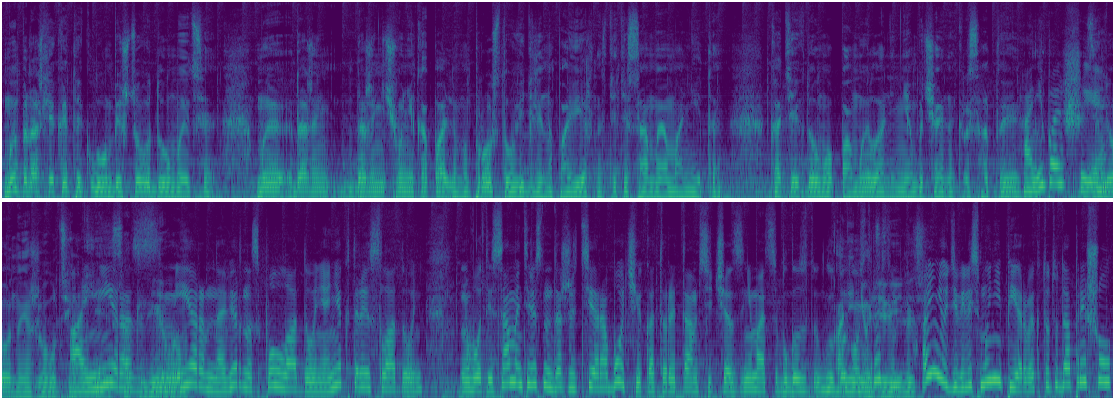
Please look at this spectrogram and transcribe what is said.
Мы подошли к этой клумбе, что вы думаете? Мы даже, даже ничего не копали, мы просто увидели на поверхности эти самые аммониты. Катя их дома помыла, они необычайной красоты. Они большие. Зеленые, желтенькие, Они размером, наверное, с пол ладони, а некоторые с ладонь. Вот, и самое интересное, даже те рабочие, которые там сейчас занимаются благоустройством, они не удивились. Они не удивились. Мы не первые, кто туда пришел.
